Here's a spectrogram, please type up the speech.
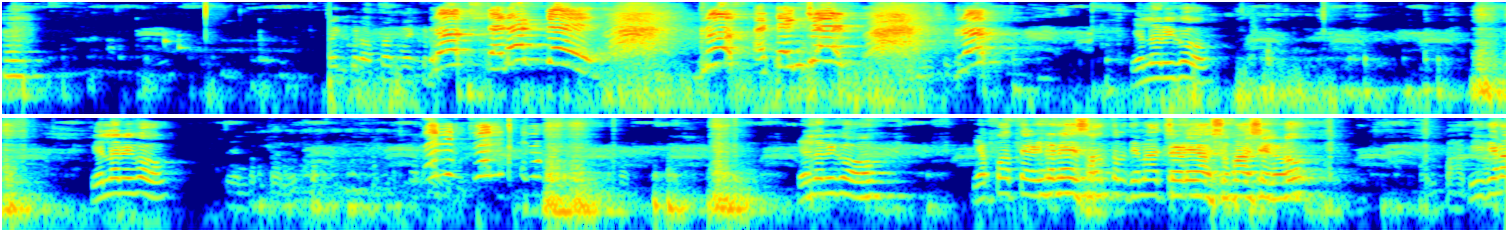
Group selected. Group attention. Group ಎಲ್ಲರಿಗೂ ಎಲ್ಲರಿಗೂ? ಎಲ್ಲರಿಗೂ ಎಪ್ಪತ್ತೆಂಟನೇ ಸ್ವಾತಂತ್ರ್ಯ ದಿನಾಚರಣೆಯ ಶುಭಾಶಯಗಳು ಈ ದಿನ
